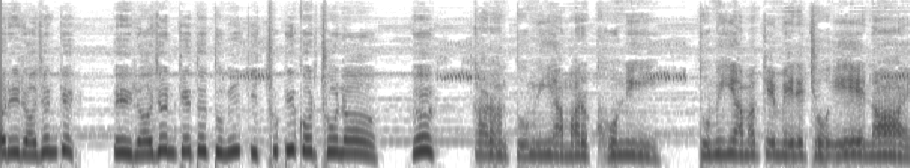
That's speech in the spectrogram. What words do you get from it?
আর এই রাজনকে এই রাজনকে তো তুমি কিচ্ছুটি করছ না হ্যাঁ? কারণ তুমি আমার খনি। তুমি আমাকে মেরেছ এ নয়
